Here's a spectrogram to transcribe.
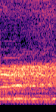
praise.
